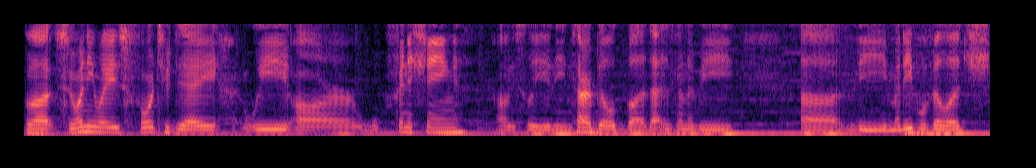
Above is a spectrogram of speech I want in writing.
But so, anyways, for today, we are finishing obviously the entire build, but that is going to be uh, the medieval village,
